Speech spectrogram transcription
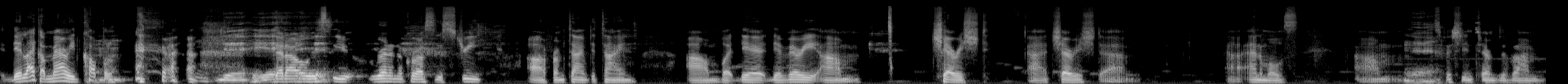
They're like a married couple. Mm-hmm. yeah, yeah. that I always see running across the street uh, from time to time. Um, but they're they're very um, cherished, uh, cherished um, uh, animals, um, yeah. especially in terms of um,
